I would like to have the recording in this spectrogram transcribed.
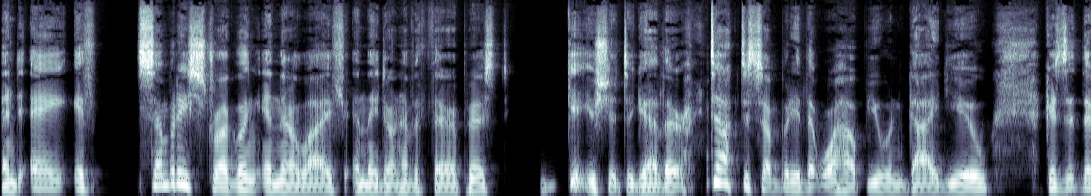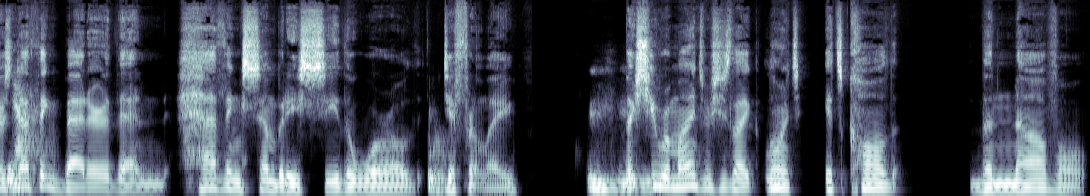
And A, if somebody's struggling in their life and they don't have a therapist, get your shit together. Talk to somebody that will help you and guide you. Because there's Yeah. nothing better than having somebody see the world differently. Mhm. But she reminds me, she's like, Lawrence, it's called the novel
